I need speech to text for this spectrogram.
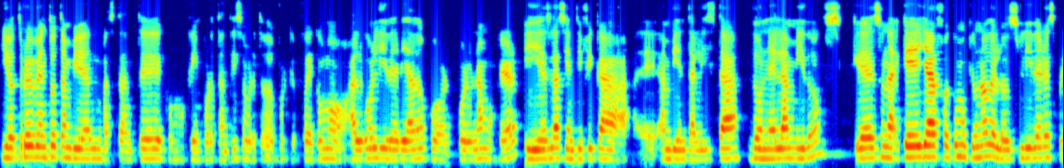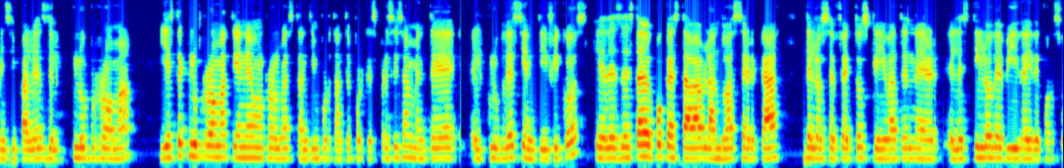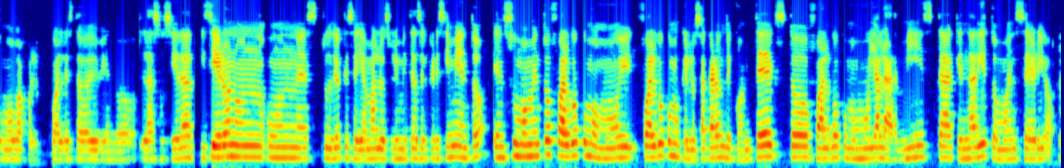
Y otro evento también bastante como que importante y sobre todo porque fue como algo liderado por, por una mujer y es la científica eh, ambientalista Donella Meadows, que es una, que ella fue como que uno de los líderes principales del Club Roma y este Club Roma tiene un rol bastante importante porque es precisamente el club de científicos que desde esta época estaba hablando acerca de los efectos que iba a tener el estilo de vida y de consumo bajo el cual estaba viviendo la sociedad. Hicieron un, un, estudio que se llama Los límites del crecimiento. En su momento fue algo como muy, fue algo como que lo sacaron de contexto, fue algo como muy alarmista, que nadie tomó en serio.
